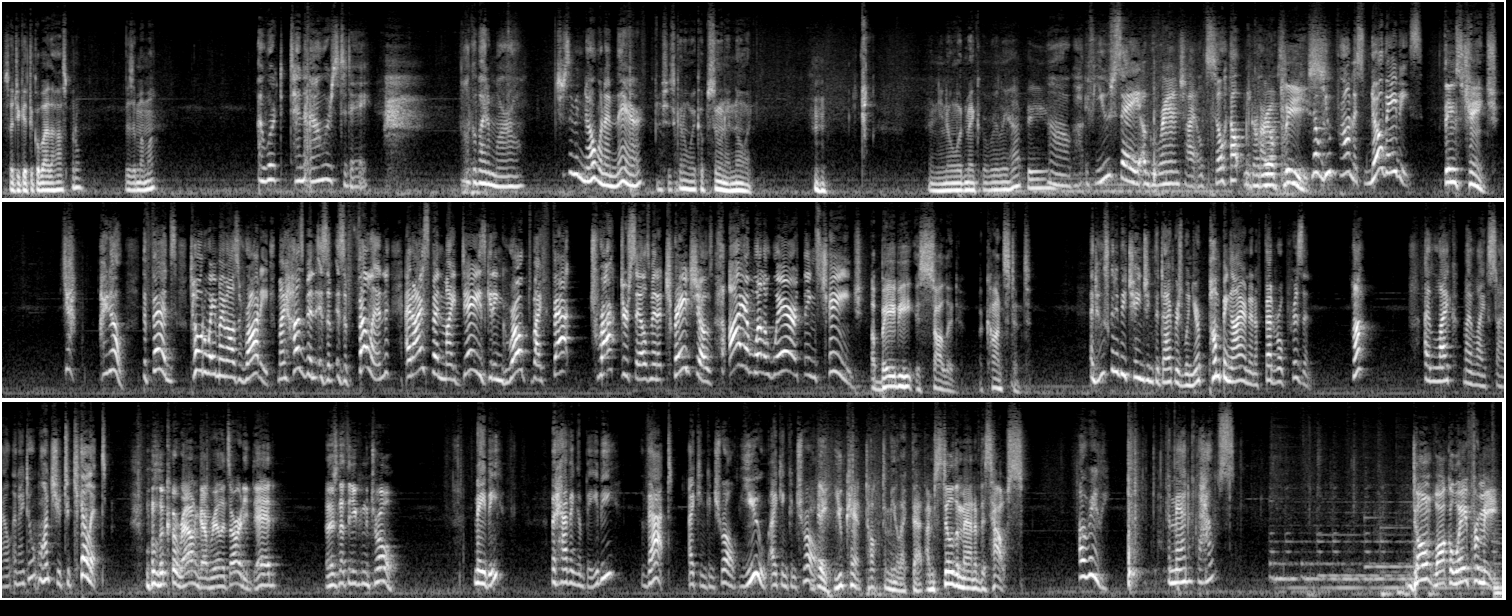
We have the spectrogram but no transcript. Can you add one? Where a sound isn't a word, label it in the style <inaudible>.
So did you get to go by the hospital? Visit Mama? I worked 10 hours today. I'll go by tomorrow. She doesn't even know when I'm there. She's gonna wake up soon, I know it. <laughs> and you know what'd make her really happy? Oh, God. If you say a grandchild, so help me, Gabrielle, Carlos. please. No, you promised no babies. Things change. Yeah, I know. The feds towed away my Maserati. My husband is a, is a felon, and I spend my days getting groped by fat tractor salesmen at trade shows. I am well aware things change. A baby is solid, a constant. And who's going to be changing the diapers when you're pumping iron in a federal prison? Huh? I like my lifestyle, and I don't want you to kill it. <laughs> Well, look around, Gabrielle. It's already dead. And there's nothing you can control. Maybe. But having a baby? That I can control. You, I can control. Hey, you can't talk to me like that. I'm still the man of this house. Oh, really? The man of the house? Don't walk away from me.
